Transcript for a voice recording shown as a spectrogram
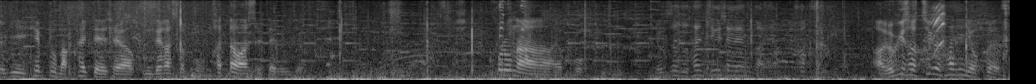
여기 캠프 막 할 때 제가 군대 갔었고 갔다 왔을 때는 이제 코로나였고 여기서도 사진 찍으셔야 되는 거 아니야? 추억 사진. 아 여기서 찍은 사진이 없어요.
